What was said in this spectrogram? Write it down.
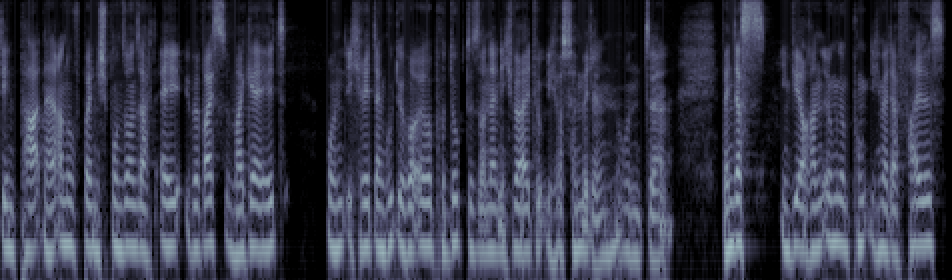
den Partnern anruft, bei den Sponsoren sagt, ey, überweist du mal Geld und ich rede dann gut über eure Produkte, sondern ich will halt wirklich was vermitteln. Und äh, wenn das irgendwie auch an irgendeinem Punkt nicht mehr der Fall ist,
